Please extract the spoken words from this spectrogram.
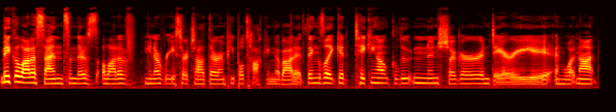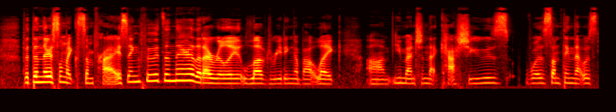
make a lot of sense and there's a lot of you know research out there and people talking about it. Things like get, taking out gluten and sugar and dairy and whatnot. But then there's some like surprising foods in there that i really loved reading about like um, you mentioned that cashews was something that was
